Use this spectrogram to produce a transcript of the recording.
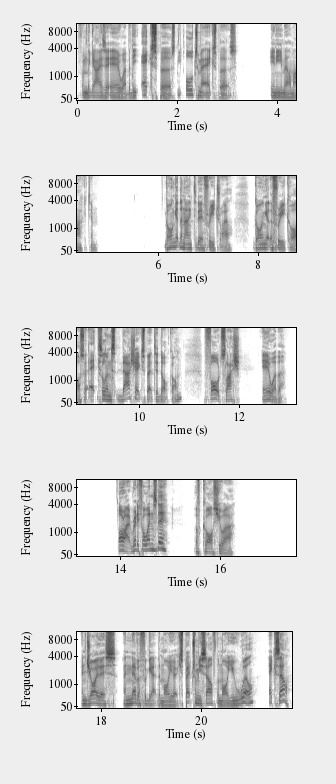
from the guys at Aweber, the experts, the ultimate experts in email marketing. Go and get the 90 day free trial. Go and get the free course at excellence expected.com forward slash Aweber. All right, ready for Wednesday? Of course you are. Enjoy this and never forget the more you expect from yourself, the more you will excel.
